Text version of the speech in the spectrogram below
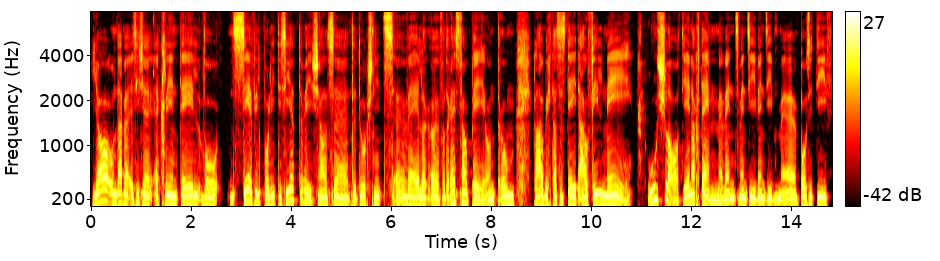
Ja, und eben, es ist eine, Klientel, wo sehr viel politisierter ist als äh, der Durchschnittswähler äh, von der SVP. Und darum glaube ich, dass es dort auch viel mehr ausschlägt, je nachdem. Wenn, wenn sie, wenn sie äh, positiv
